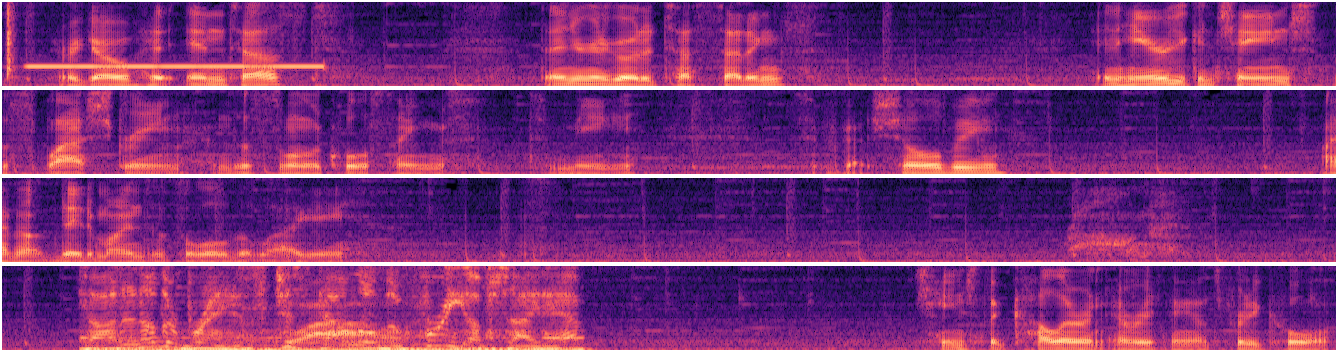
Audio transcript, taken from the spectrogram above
There we go, hit in test. Then you're gonna go to test settings. In here you can change the splash screen. And this is one of the coolest things to me. See, we've got Shelby. I haven't updated mine, so it's a little bit laggy. Just wow. download the free Upside app. Change the color and everything. That's pretty cool.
